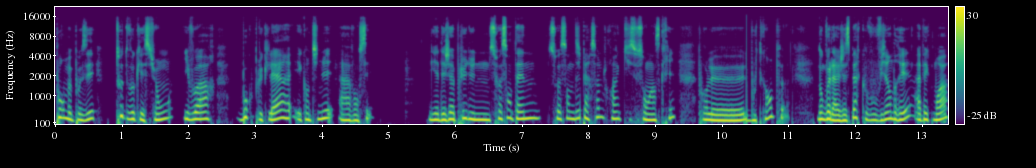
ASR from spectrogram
pour me poser toutes vos questions, y voir beaucoup plus clair et continuer à avancer. Il y a déjà plus d'une soixantaine, 70 personnes, je crois, qui se sont inscrits pour le, bootcamp. Donc voilà, j'espère que vous viendrez avec moi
